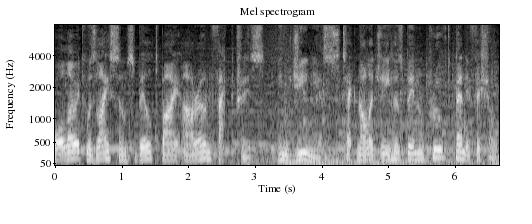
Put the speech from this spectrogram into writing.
Although it was license built by our own factories, ingenious technology has been proved beneficial.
